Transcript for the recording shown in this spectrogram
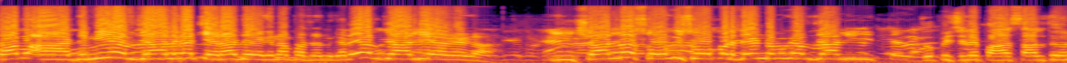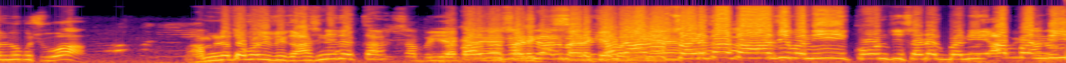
सब आदमी अफजाल का चेहरा देखना पसंद करे अफजाल ही आएगा। इंशाल्लाह सौ भी सौ परसेंट अफजाल ही जीतेगा। जो पिछले पाँच साल थे उनमें कुछ हुआ? हमने तो कोई विकास नहीं देखा। सब रहे सड़क- सड़कें बता बनी दो हैं। बनी कौन सी सड़क बनी? अब बनी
